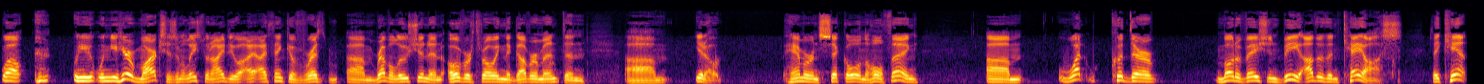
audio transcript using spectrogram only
Well, when you when you hear Marxism, at least when I do, I, I think of res, um, revolution and overthrowing the government, and um, you know, hammer and sickle and the whole thing. Um, what could their motivation be other than chaos? They can't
